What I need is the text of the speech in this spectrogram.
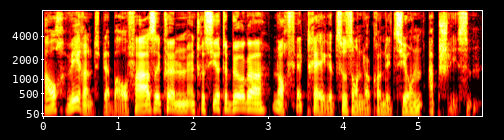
Auch während der Bauphase können interessierte Bürger noch Verträge zu Sonderkonditionen abschließen.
